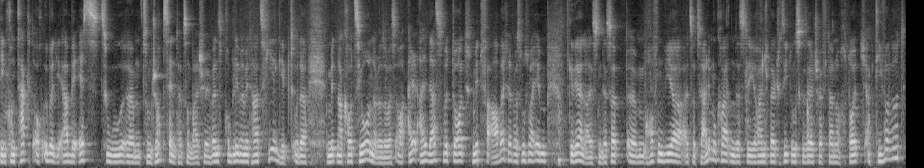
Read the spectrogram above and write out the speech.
den Kontakt auch über die RBS zu, ähm, zum Jobcenter zum Beispiel, wenn es Probleme mit Hartz IV gibt oder mit einer Kaution oder sowas. Auch all, all das wird dort mitverarbeitet, das muss man eben gewährleisten. Deshalb ähm, hoffen wir als Sozialdemokraten, dass die Rheinisch-Bergische Siedlungsgesellschaft da noch deutlich aktiver wird.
